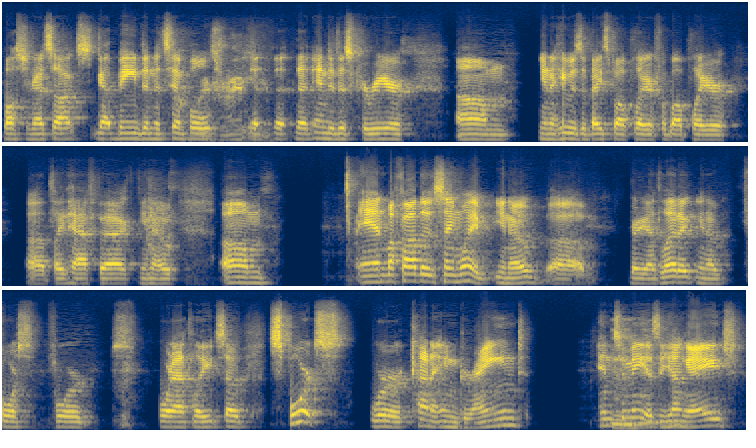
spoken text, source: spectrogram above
Boston Red Sox. Got beamed in the temple right. that, that, ended his career. Um, you know, he was a baseball player, football player, uh, played halfback. You know, um, and my father the same way. You know, uh, very athletic. You know, force for sport athlete. So sports were kind of ingrained into mm-hmm. me as a young age.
